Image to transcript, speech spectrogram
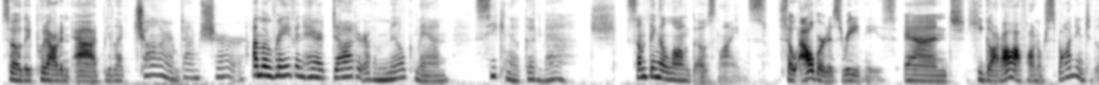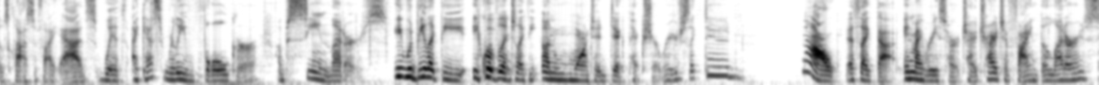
So they'd put out an ad be like charmed i'm sure. I'm a raven-haired daughter of a milkman seeking a good match. Something along those lines. So Albert is reading these and he got off on responding to those classified ads with, I guess, really vulgar, obscene letters. It would be like the equivalent to like the unwanted dick picture where you're just like, dude, no, it's like that. In my research, I tried to find the letters,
